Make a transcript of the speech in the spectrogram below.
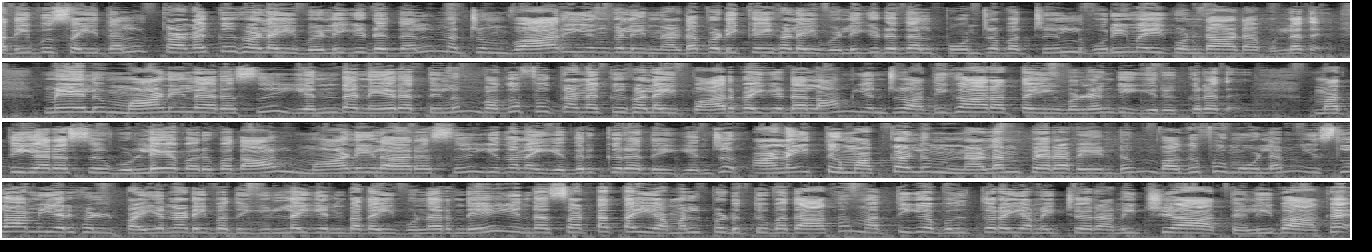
பதிவு செய்தல் கணக்குகளை வெளியிடுதல் மற்றும் வாரியங்களின் நடவடிக்கைகளை வெளியிடுதல் போன்றவற்றில் உரிமை கொண்டாட உள்ளது. மேலும் மாநில அரசு எந்த நேரத்திலும் வகுப்பு கணக்குகளை பார்வையிடலாம் என்று அதிகாரத்தை வழங்கியிருக்கிறது. மத்திய அரசு உள்ளே வருவதால் மாநில அரசு இதனை எதிர்க்கிறது என்றும் அனைத்து மக்களும் நலம் பெற வேண்டும் வகுப்பு மூலம் இஸ்லாமியர்கள் பயனடைவது இல்லை என்பதை உணர்ந்தே இந்த சட்டத்தை அமல்படுத்துவதாக மத்திய உள்துறை அமைச்சர் அமித்ஷா தெளிவாக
